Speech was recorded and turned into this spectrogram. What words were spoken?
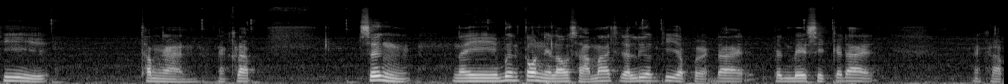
ที่ทำงานนะครับ ซึ่งในเบื้องต้นเนี่ยเราสามารถที่จะเลือกที่จะเปิดได้เป็นเบสิกก็ได้นะครับ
